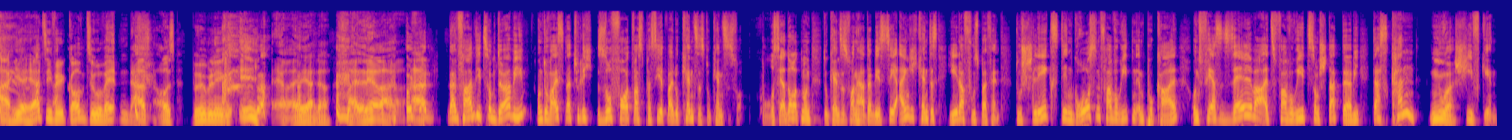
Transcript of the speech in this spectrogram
ah, hier, herzlich willkommen zu Wetten, das aus Böbling. Ich, ja, ja, da, mein Lieber. und ah, dann, dann fahren die zum Derby und du weißt natürlich sofort, was passiert, weil du kennst es. Du kennst es von Borussia Dortmund, du kennst es von Hertha BSC. Eigentlich kennt es jeder Fußballfan. Du schlägst den großen Favoriten im Pokal und fährst selber als Favorit zum Stadtderby. Das kann nur schiefgehen.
